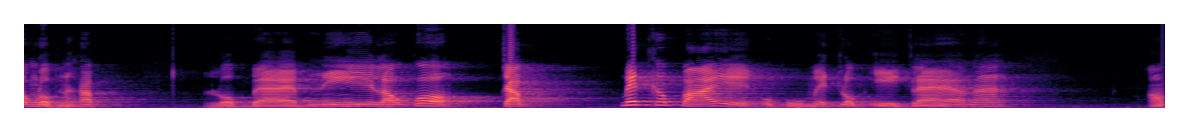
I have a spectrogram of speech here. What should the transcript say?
ต้องหลบนะครับ หลบแบบนี้เราก็จับเม็ดเข้าไปโอ้โหเม็ดหลบอีกแล้วนะ เอา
